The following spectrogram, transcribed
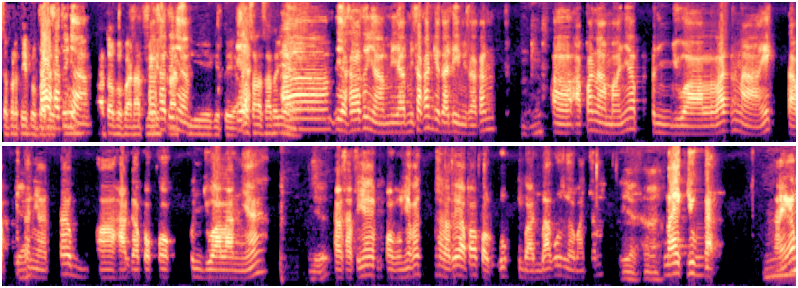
seperti beban salah satunya atau beban administrasi gitu ya. ya. Oh, salah satunya. Uh, ya salah satunya. Ya misalkan kita tadi misalkan hmm. uh, apa namanya penjualan naik tapi yeah. ternyata uh, harga pokok penjualannya yeah. salah satunya pokoknya kan salah satunya apa produk bahan baku segala macam yeah. naik juga Hmm. Nah, kan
